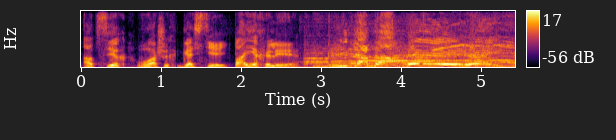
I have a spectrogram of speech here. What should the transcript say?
от всех ваших гостей. Поехали! Ребята! Эй, эй!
